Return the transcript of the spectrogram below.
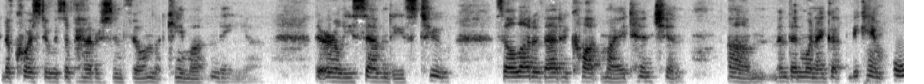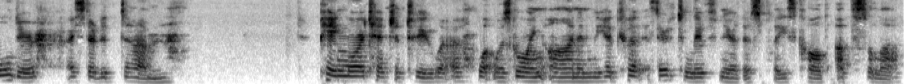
and of course there was a Patterson film that came out in the uh, the early '70s too. So a lot of that had caught my attention. Um, and then when I got became older, I started um, paying more attention to uh, what was going on, and we had started to live near this place called Upsala,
